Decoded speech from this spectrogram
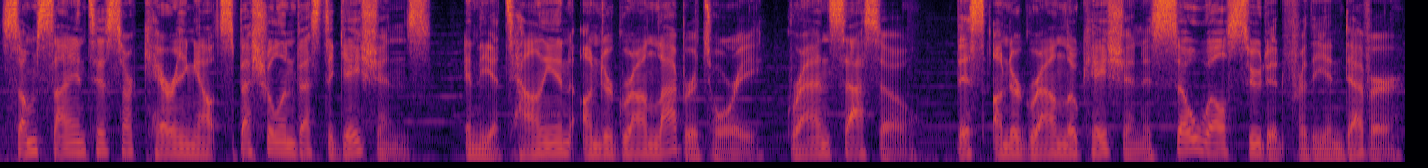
some scientists are carrying out special investigations in the Italian underground laboratory Gran Sasso. This underground location is so well suited for the endeavor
